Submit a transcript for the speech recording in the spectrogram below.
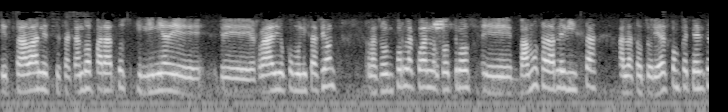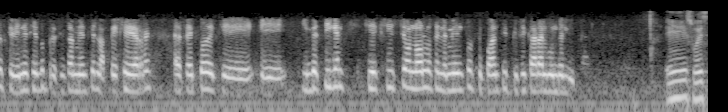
estaban este, sacando aparatos y línea de, de radiocomunicación, razón por la cual nosotros eh, vamos a darle vista a las autoridades competentes que viene siendo precisamente la PGR a efecto de que eh, investiguen si existe o no los elementos que puedan tipificar algún delito. Eso es,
